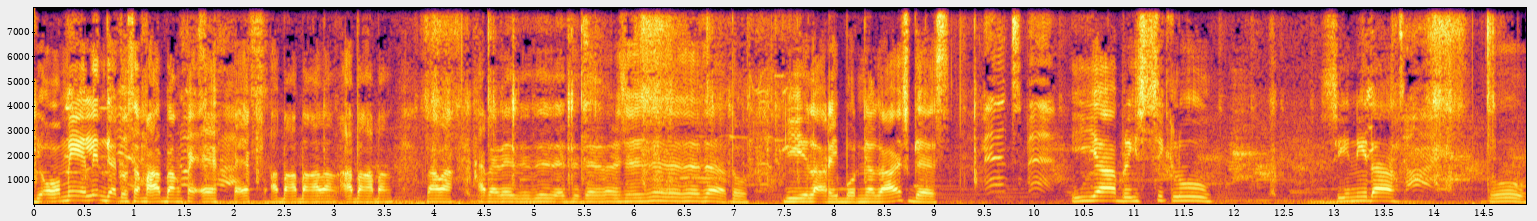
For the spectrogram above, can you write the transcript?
Diomelin gak tuh sama abang PF PF abang-abang abang abang-abang abang tuh gila ribonnya guys guys iya berisik lu sini dah tuh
